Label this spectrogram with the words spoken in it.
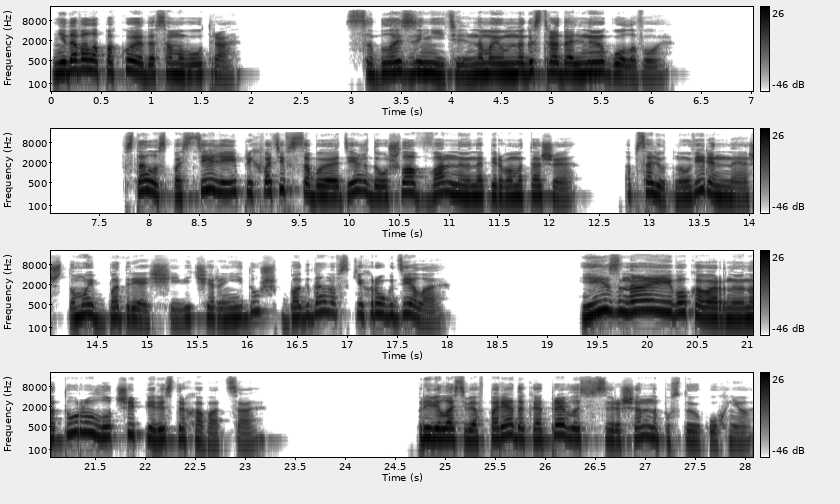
не давала покоя до самого утра. Соблазнитель на мою многострадальную голову. Встала с постели и, прихватив с собой одежду, ушла в ванную на первом этаже, абсолютно уверенная, что мой бодрящий вечерний душ богдановских рук дело. И, зная его коварную натуру, лучше перестраховаться. Привела себя в порядок и отправилась в совершенно пустую кухню.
